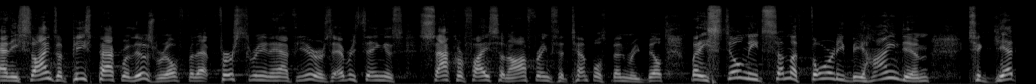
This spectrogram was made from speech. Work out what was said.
And he signs a peace pact with Israel for that first three and a half years. Everything is sacrifice and offerings. The temple's been rebuilt. But he still needs some authority behind him to get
